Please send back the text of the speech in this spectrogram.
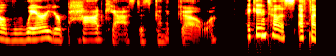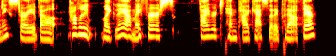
of where your podcast is going to go. I can tell us a funny story about probably like yeah my first five or 10 podcasts that I put out there,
